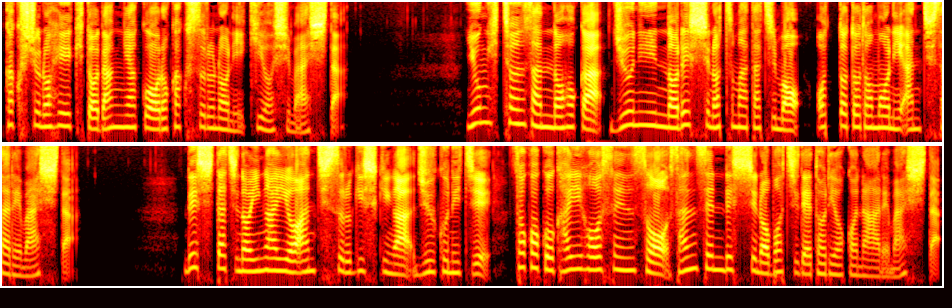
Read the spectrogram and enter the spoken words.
各種の兵器と弾薬を露獲するのに寄与しました。ユンヒチョンさんのほか12人の列士の妻たちも夫と共に安置されました。列士たちの遺骸を安置する儀式が19日、祖国解放戦争参戦列士の墓地で執り行われました。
